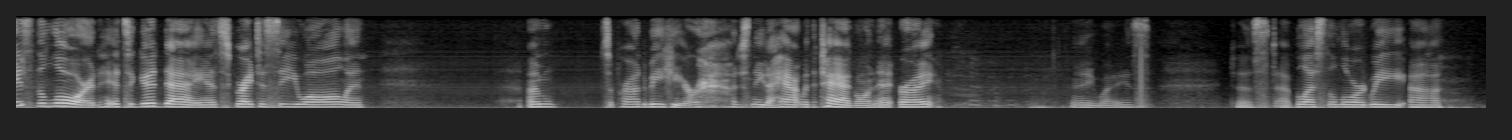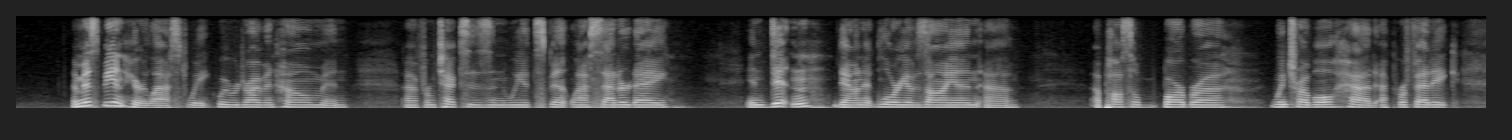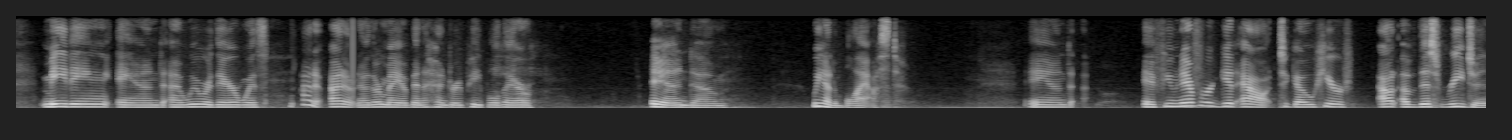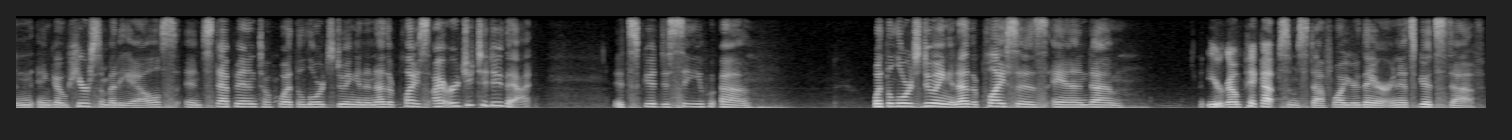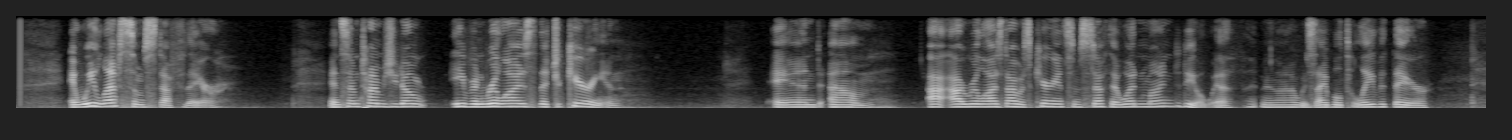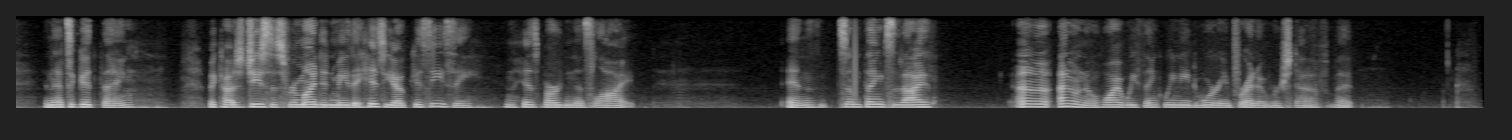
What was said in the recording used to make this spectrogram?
Praise the Lord. It's a good day. It's great to see you all, and I'm so proud to be here. I just need a hat with a tag on it, right? Anyways, just uh, bless the Lord. We uh, I missed being here last week. We were driving home and uh, from Texas, and we had spent last Saturday in Denton down at Glory of Zion. Uh, Apostle Barbara Wentroble had a prophetic meeting, and uh, we were there with, I don't, I don't know, there may have been 100 people there. And um, we had a blast. And if you never get out to go hear out of this region and go hear somebody else and step into what the Lord's doing in another place, I urge you to do that. It's good to see uh, what the Lord's doing in other places, and um, you're going to pick up some stuff while you're there, and it's good stuff. And we left some stuff there. And sometimes you don't even realize that you're carrying. And um, I, I realized I was carrying some stuff that wasn't mine to deal with. And I was able to leave it there. And that's a good thing because Jesus reminded me that his yoke is easy and his burden is light. And some things that I, uh, I don't know why we think we need to worry and fret over stuff, but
